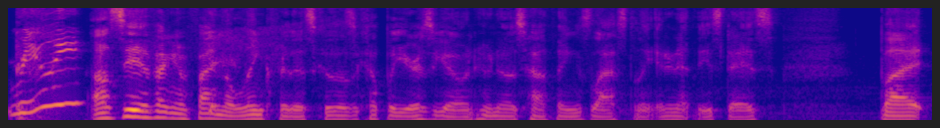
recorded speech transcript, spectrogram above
Really? I'll see if I can find the link for this because it was a couple years ago, and who knows how things last on the internet these days. But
